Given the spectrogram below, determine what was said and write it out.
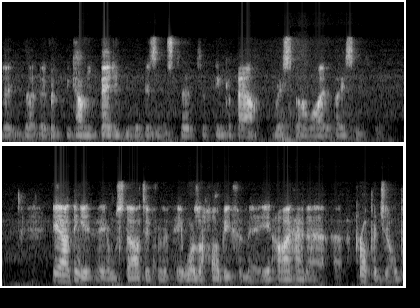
that, that have become embedded in the business to, to think about risk on a wider basis? Yeah, I think it, it all started from the, it was a hobby for me. I had a, a proper job,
